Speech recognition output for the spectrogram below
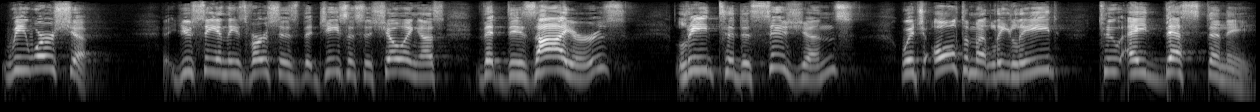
we worship. You see in these verses that Jesus is showing us that desires lead to decisions which ultimately lead to a destiny.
